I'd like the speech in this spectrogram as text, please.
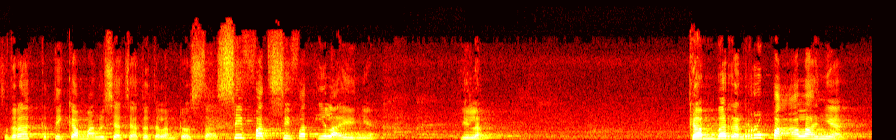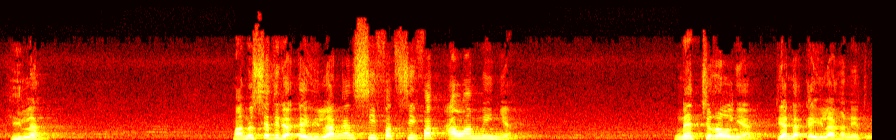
Saudara, ketika manusia jatuh dalam dosa, sifat-sifat ilahinya hilang gambar dan rupa Allahnya hilang. Manusia tidak kehilangan sifat-sifat alaminya. Naturalnya, dia tidak kehilangan itu.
